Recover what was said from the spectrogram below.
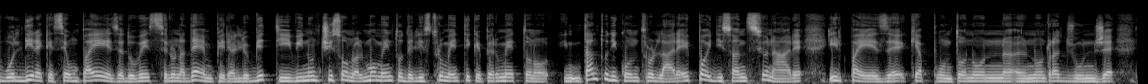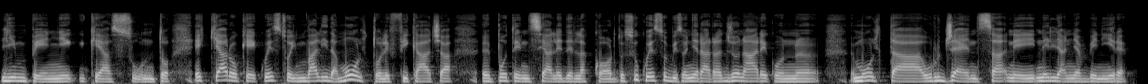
vuol dire che se un paese dovesse non adempiere agli obiettivi non ci sono al momento degli strumenti che permettono intanto di controllare e poi di sanzionare il paese che appunto non, non raggiunge gli impegni che ha assunto. È chiaro che questo invalida molto l'efficacia eh, potenziale dell'accordo e su questo bisognerà ragionare con molta urgenza nei, negli anni a venire.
